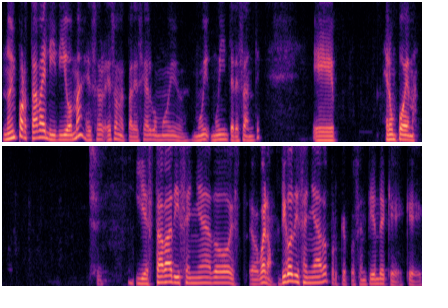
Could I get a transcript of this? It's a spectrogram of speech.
no importaba el idioma, eso, eso me parecía algo muy, muy, muy interesante. Eh, era un poema. Y estaba diseñado, bueno, digo diseñado porque pues entiende que, que,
